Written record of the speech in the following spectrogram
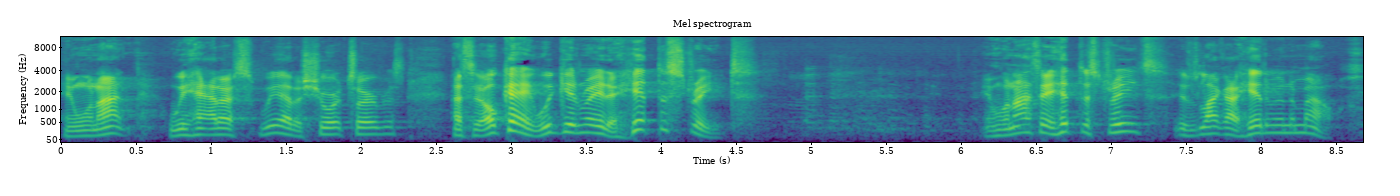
And when I, we, had a, we had a short service, I said, okay, we're getting ready to hit the streets. And when I say hit the streets, it was like I hit them in the mouth.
